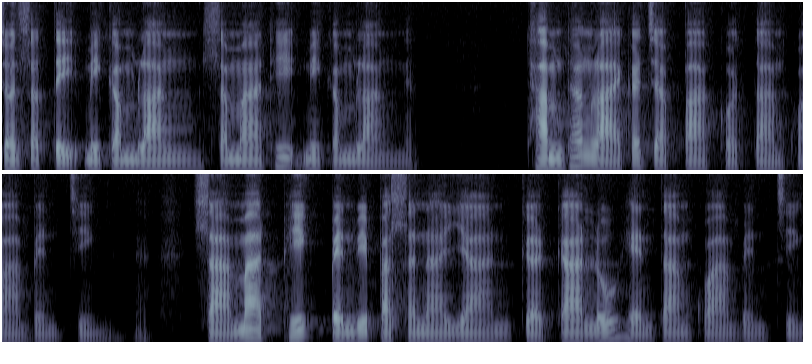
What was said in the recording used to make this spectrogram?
จนสติมีกำลัง สมาธิมีกำลังเนี่ยธรรมทั้งหลายก็จะปรากฏตามความเป็นจริง สามารถพลิกเป็นวิปัสสนาญาณเกิดการรู้เห็นตามความเป็นจริง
